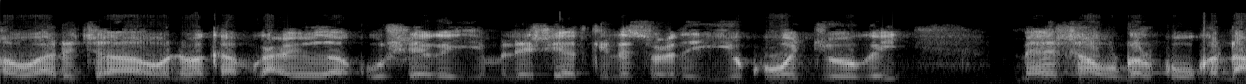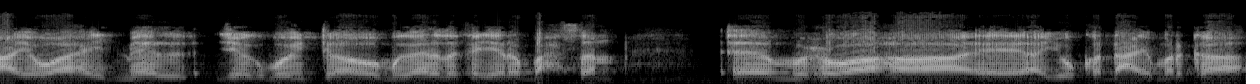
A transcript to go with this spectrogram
khawaarij ah oo nimanka magacyadooda aan kuu sheegay iyo maleeshiyaadkii la socday iyo kuwa joogay meesha howlgalku uu ka dhacay oo ahayd meel jeegboint ah oo magaalada ka yaro baxsan. Muxuu ahaa ayuu ka dhacay. Marka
